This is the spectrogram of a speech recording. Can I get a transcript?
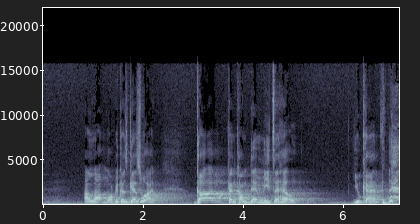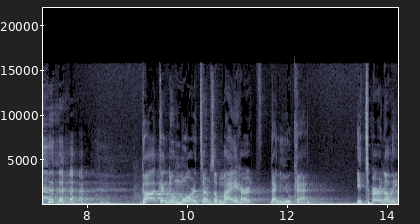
a lot more. Because guess what? God can condemn me to hell. You can't. God can do more in terms of my hurt than you can. Eternally.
